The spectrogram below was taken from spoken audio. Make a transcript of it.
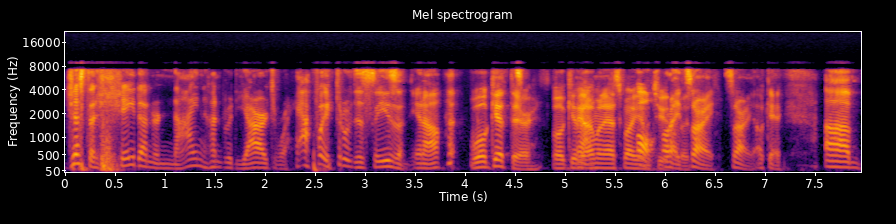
just a shade under 900 yards. We're halfway through the season, you know. We'll get there. We'll get. Yeah. I'm going to ask about him Oh, too. all right. but- Sorry. Sorry. Okay. Um,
